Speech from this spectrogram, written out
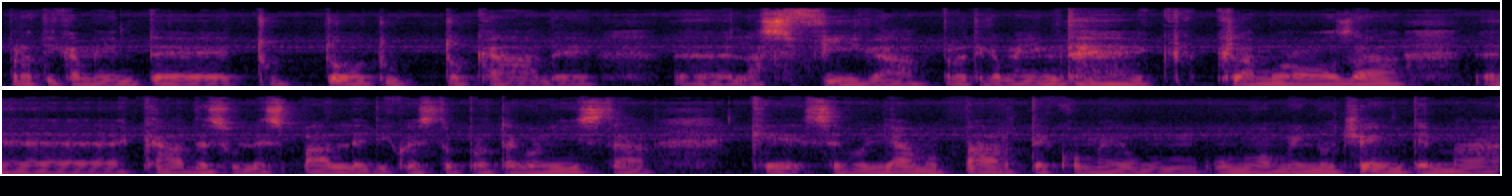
praticamente tutto, tutto cade, eh, la sfiga praticamente clamorosa eh, cade sulle spalle di questo protagonista che se vogliamo parte come un, un uomo innocente ma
